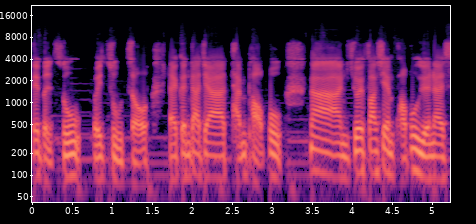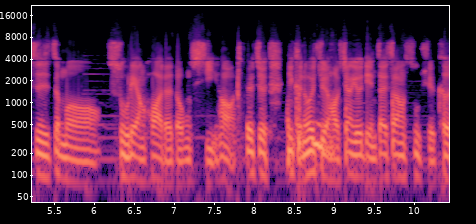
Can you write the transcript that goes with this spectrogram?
这本书为主轴来跟大家谈跑步。那你就会发现，跑步原来是这么数量化的东西哈，就就你可能会觉得好像有点在上数学课，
